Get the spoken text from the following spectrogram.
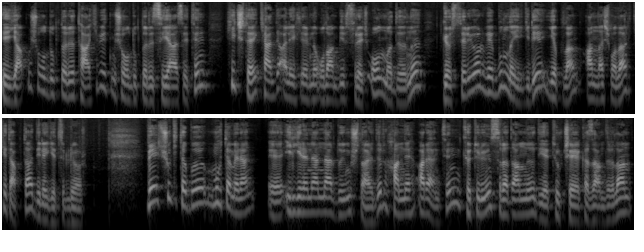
e, yapmış oldukları, takip etmiş oldukları siyasetin hiç de kendi aleyhlerine olan bir süreç olmadığını gösteriyor ve bununla ilgili yapılan anlaşmalar kitapta dile getiriliyor. Ve şu kitabı muhtemelen e, ilgilenenler duymuşlardır. Hannah Arendt'in Kötülüğün Sıradanlığı diye Türkçe'ye kazandırılan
